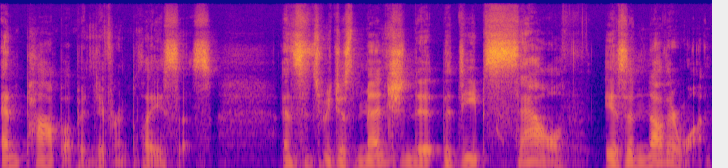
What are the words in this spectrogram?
and pop up in different places. And since we just mentioned it, the Deep South is another one.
